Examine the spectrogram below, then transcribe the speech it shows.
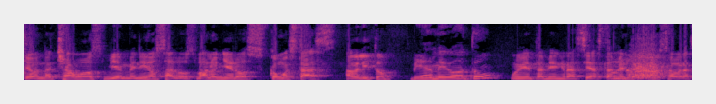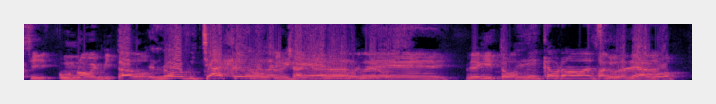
¿Qué onda, chavos? Bienvenidos a los Baloñeros. ¿Cómo estás, Abelito? Bien, amigo, ¿tú? Muy bien, también, gracias. También tenemos ahora sí un nuevo invitado. El nuevo fichaje El de los nuevo fichaje de los baloñeros, baloñeros. güey. Dieguito, Bien, cabrón. saluda saluda. algo.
